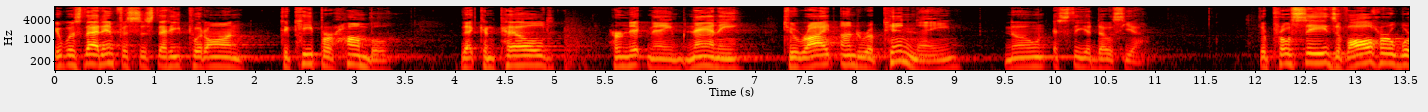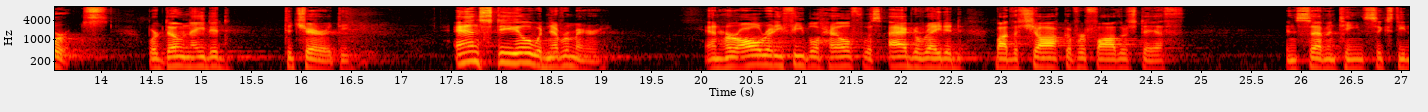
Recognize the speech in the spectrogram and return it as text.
it was that emphasis that he put on to keep her humble that compelled her nickname, Nanny, to write under a pen name known as Theodosia. The proceeds of all her works were donated to charity. Anne Steele would never marry, and her already feeble health was aggravated by the shock of her father's death in 1769,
